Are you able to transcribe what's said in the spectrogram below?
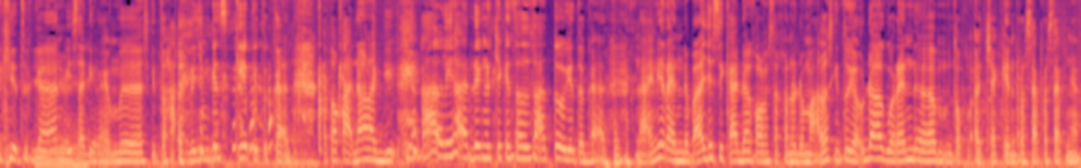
gitu kan Iya, bisa iya. dirembes gitu HRD-nya mungkin skip gitu kan atau kadang lagi ya kali HRD ngecekin satu-satu gitu kan nah ini random aja sih kadang kalau misalkan udah males gitu ya udah gue random untuk eh, cekin resep-resepnya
